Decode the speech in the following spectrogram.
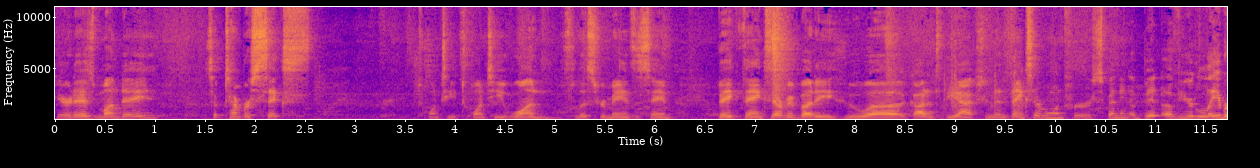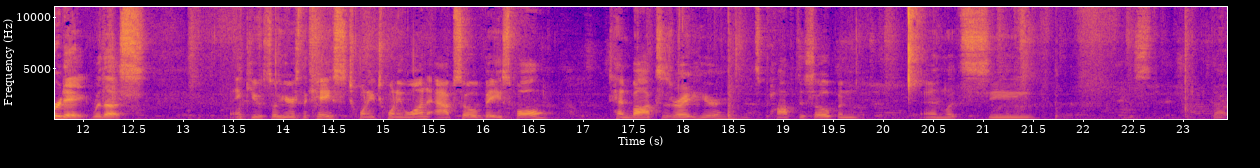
Here it is, Monday, September 6th, 2021. This list remains the same. Big thanks everybody who uh, got into the action, and thanks everyone for spending a bit of your Labor Day with us. Thank you. So here's the case 2021 APSO Baseball. 10 boxes right here. Let's pop this open and let's see. That,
